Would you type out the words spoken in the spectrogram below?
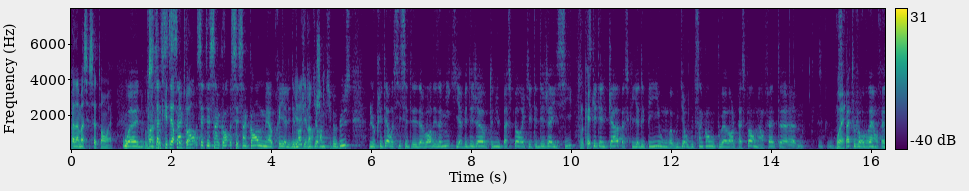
Panama, c'est 7 ans, ouais. Ouais, Donc c'est un critère pour toi. C'était 5 ans, c'est 5 ans, mais après il y a les les démarches, qui durent un petit peu plus. Le critère aussi, c'était d'avoir des amis qui avaient déjà obtenu le passeport et qui étaient déjà ici. Ce qui était le cas, parce qu'il y a des pays où on va vous dire au bout de 5 ans vous pouvez avoir le passeport, mais en fait, euh, Ouais. c'est pas toujours vrai. En fait,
